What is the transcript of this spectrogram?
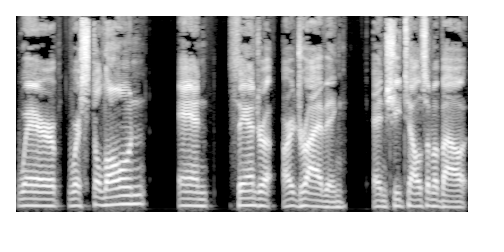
where where Stallone and Sandra are driving, and she tells him about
